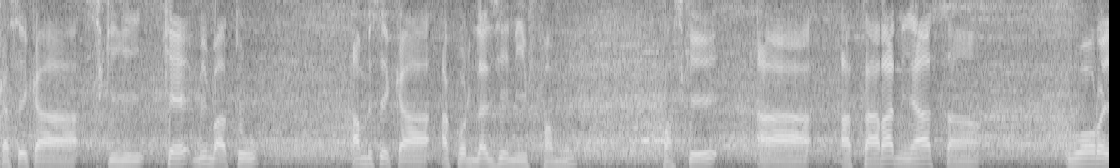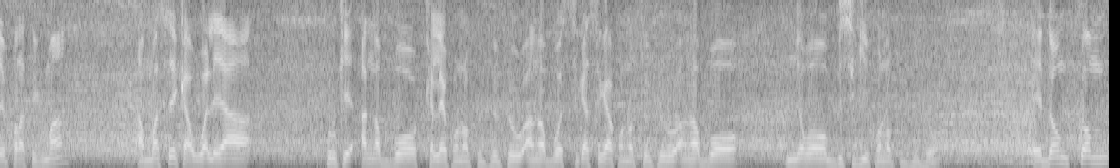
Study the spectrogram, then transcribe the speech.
ka se ka sigi kɛ min b'a to an bɛ se ka accord d'Alger nin faamu parce que a a taara nin y'a san wɔɔrɔ ye pratiquement a ma se ka waleya pour que an ka bɔ kɛlɛ kɔnɔ pepepewu an ka bɔ sigasiga kɔnɔ pepepewu an ka bɔ ɲɔgɔn bisigi kɔnɔ pepepewu et donc comme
